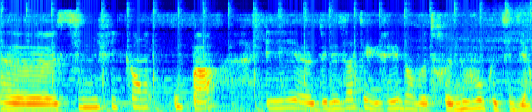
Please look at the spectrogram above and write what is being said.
euh, significants ou pas, et de les intégrer dans votre nouveau quotidien.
